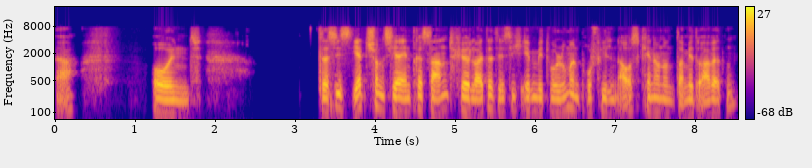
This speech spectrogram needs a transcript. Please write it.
Ja. Und das ist jetzt schon sehr interessant für Leute, die sich eben mit Volumenprofilen auskennen und damit arbeiten.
